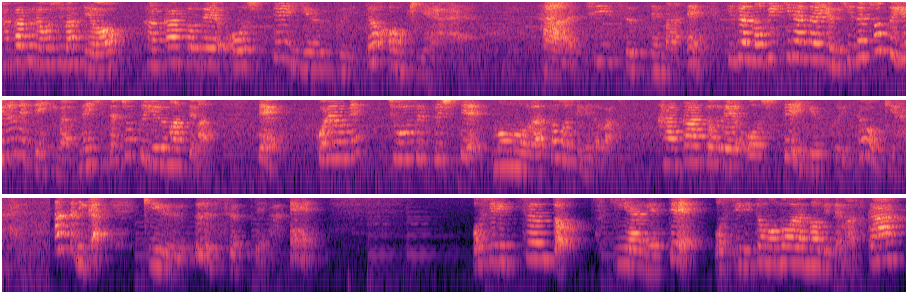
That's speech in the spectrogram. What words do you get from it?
かかとで押しますよ。かかとで押してゆっくりと起き上がる8吸って前膝伸びきらないように膝ちょっと緩めていきますね。膝ちょっと緩まってます。でこれをね調節してもも裏とお尻伸ばす。かかとで押してゆっくりと起き上がる。あと2回。9吸って前。お尻ツンと突き上げてお尻ともも裏伸びてますか？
